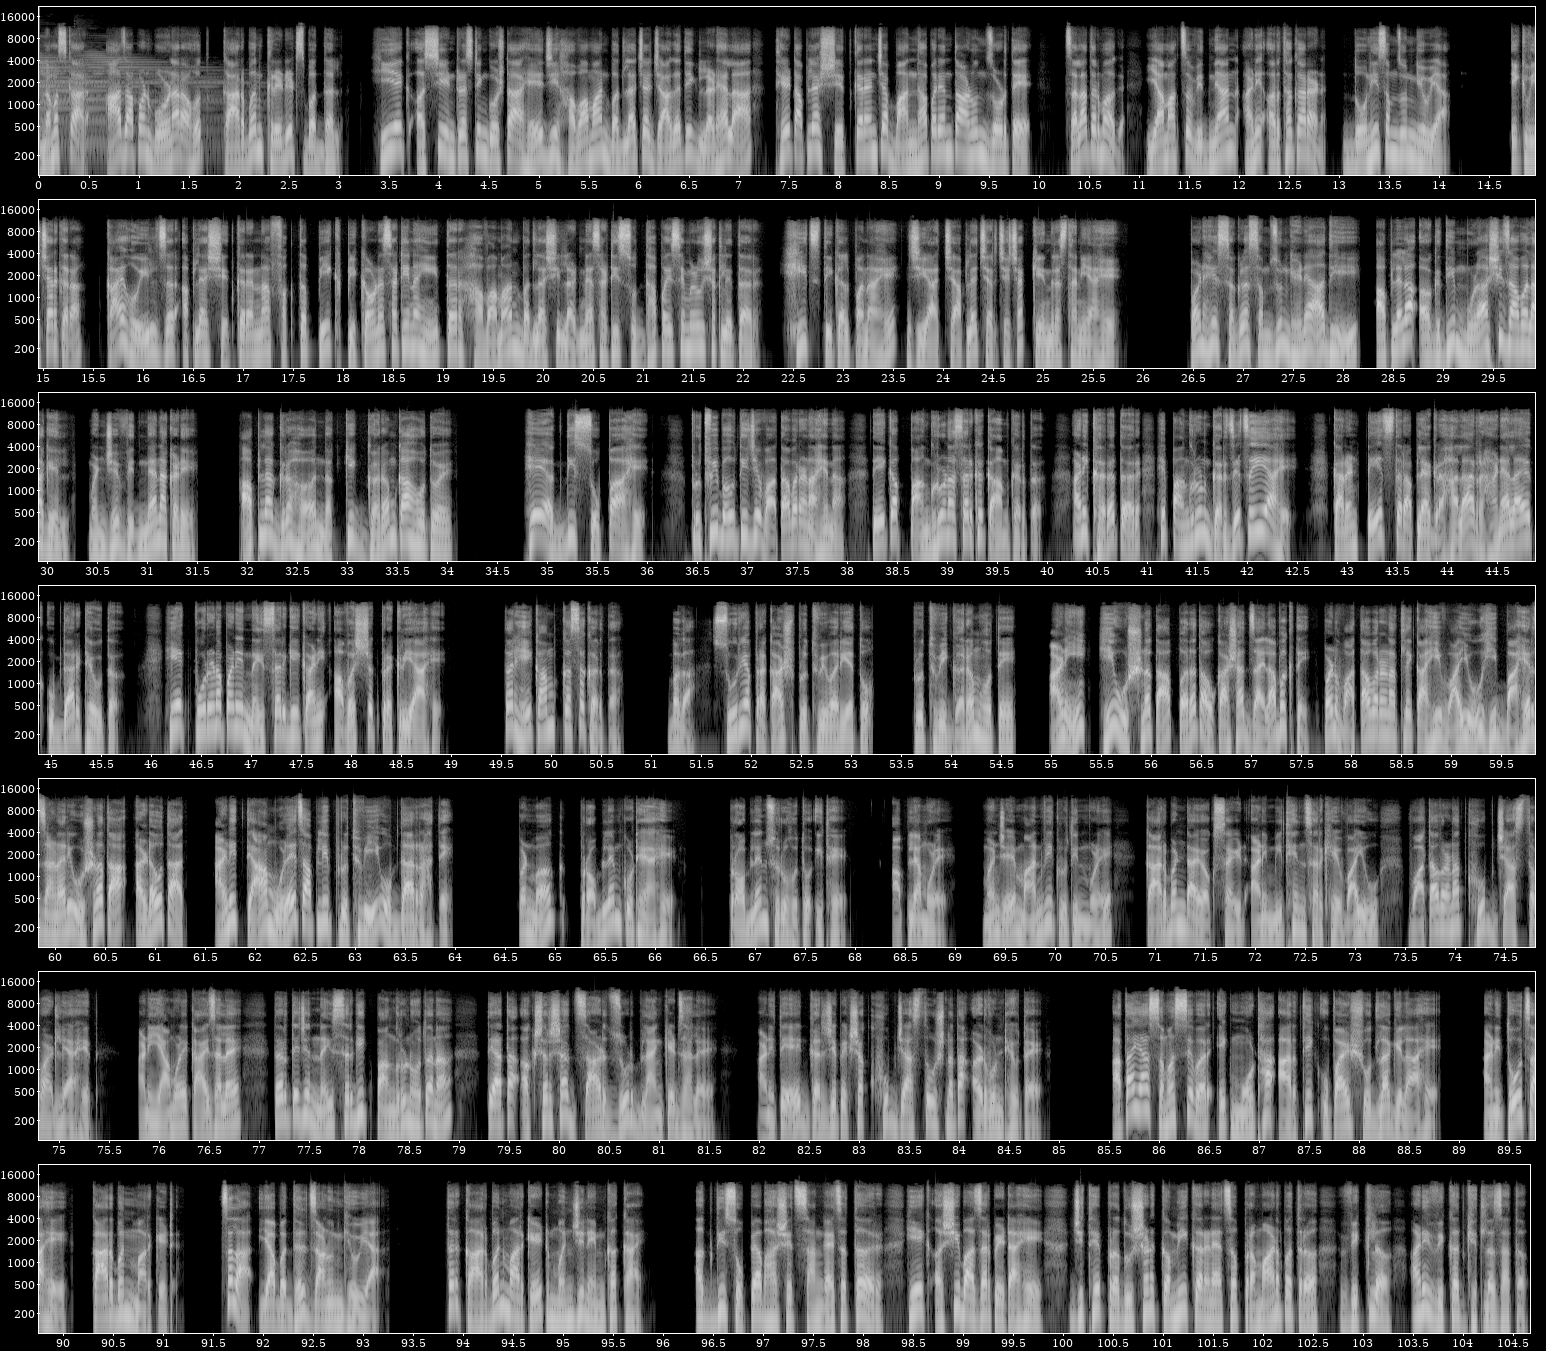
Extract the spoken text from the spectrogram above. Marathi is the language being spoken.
नमस्कार आज आपण बोलणार आहोत कार्बन क्रेडिट्सबद्दल. ही एक अशी इंटरेस्टिंग गोष्ट आहे जी हवामान बदलाच्या जागतिक लढ्याला थेट आपल्या शेतकऱ्यांच्या बांधापर्यंत आणून जोडते. चला तर मग यामागचं विज्ञान आणि अर्थकारण दोन्ही समजून घेऊया. एक विचार करा काय होईल जर आपल्या शेतकऱ्यांना फक्त पीक पिकवण्यासाठी नाही तर हवामान बदलाशी लढण्यासाठी सुद्धा पैसे मिळू शकले तर? हीच ती कल्पना आहे जी आजच्या आपल्या चर्चेच्या केंद्रस्थानी आहे. पण हे सगळं समजून घेण्याआधी आपल्याला अगदी मुळाशी जावं लागेल म्हणजे विज्ञानाकडे. आपला ग्रह नक्की गरम का होतोय? हे अगदी सोपं आहे. पृथ्वीभोवती जे वातावरण आहे ना ते एका पांघरुणासारखं काम करतं. आणि खरं तर हे पांघरुण गरजेचंही आहे कारण तेच तर आपल्या ग्रहाला राहण्यालायक उबदार ठेवतं. ही एक पूर्णपणे नैसर्गिक आणि आवश्यक प्रक्रिया आहे. तर हे काम कसं करतं? बघा सूर्यप्रकाश पृथ्वीवर येतो. पृथ्वी गरम होते आणि ही उष्णता परत अवकाशात जायला बघते. पण वातावरणातले काही वायू ही बाहेर जाणारी उष्णता अडवतात आणि त्यामुळेच आपली पृथ्वी उबदार राहते. पण मग प्रॉब्लेम कुठे आहे? प्रॉब्लेम सुरू होतो इथे. आपल्यामुळे म्हणजे मानवी कृतींमुळे कार्बन डायऑक्साईड आणि मिथेनसारखे वायू वातावरणात खूप जास्त वाढले आहेत. आणि यामुळे काय झालंय? तर ते जे नैसर्गिक पांघरून होतं ना ते आता अक्षरशः जाडजूड ब्लँकेट झालंय. आणि ते गरजेपेक्षा खूप जास्त उष्णता अडवून ठेवतंय. आता या समस्येवर एक मोठा आर्थिक उपाय शोधला गेला आहे आणि तोच आहे कार्बन मार्केट. चला याबद्दल जाणून घेऊया. तर कार्बन मार्केट म्हणजे नेमकं काय? अगदी सोप्या भाषेत सांगायचं तर ही एक अशी बाजारपेठ आहे जिथे प्रदूषण कमी करण्याचं प्रमाणपत्र विकलं आणि विकत घेतलं जातं.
